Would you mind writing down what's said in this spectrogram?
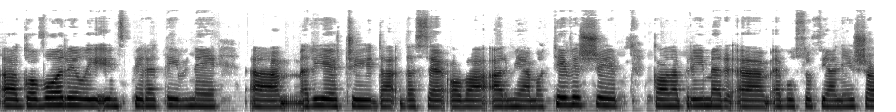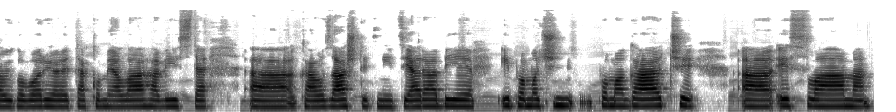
a, govorili inspirativne a, riječi da, da se ova armija motiviše. Kao na primjer a, Ebu Sufjan išao i govorio je tako mi Allaha vi ste a, kao zaštitnici Arabije i pomoć, pomagači a, Islama.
